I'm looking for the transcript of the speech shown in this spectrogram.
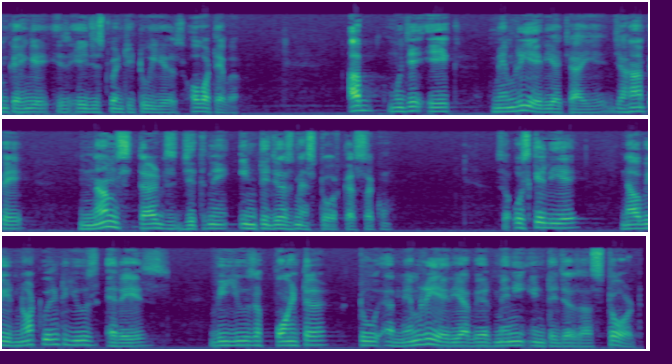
ہم کہیں گے age is twenty two years اور وٹ ایور اب مجھے ایک میموری ایریا چاہیے جہاں پہ نم اسٹڈ جتنے انٹیجرز میں اسٹور کر سکوں. سو so اس کے لیے نا we not going to use arrays we use a pointer to a memory area where many integers are stored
